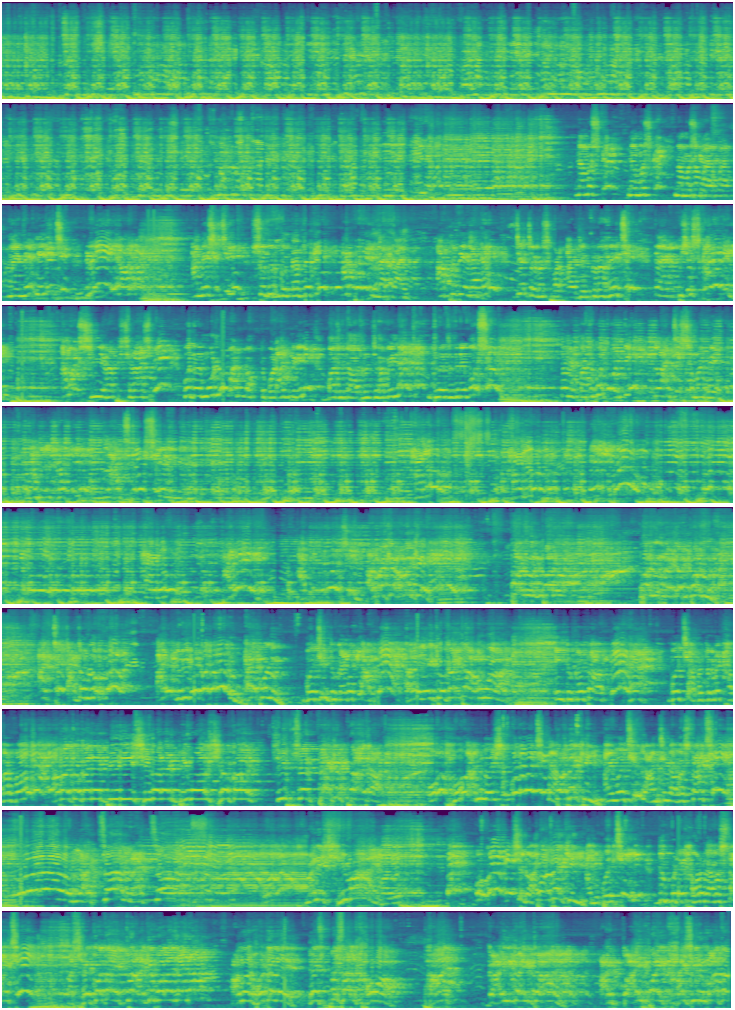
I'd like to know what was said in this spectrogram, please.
নমস্কার নমস্কার নমস্কার। মাই নেম ইজ রিয়া আমি এসেছি সুদূর কলকাতা থেকে আপনাদের এলাকায়। আপনাদের এলাকায় যে জনসভার আয়োজন করা হয়েছে তা এক বিশেষ কারণে আমার সিনিয়র অফিসার আসবে। ওদের মূল্যবান বক্তব্য রাখবে অযথা অধৈর্য হবে না। ধৈর্য ধরে বসুন তোমার কথা বলতে বলতে লাঞ্চের সময় হয়ে গেল। আমি এখানে সেরে নেব। হ্যালো? হ্যালো? হ্যালো আপনার দোকানে খাবার পাওয়া যায়? আমার দোকানে বিড়ি সিগারেট বিমল শেখর চিপসের প্যাকেট পাওয়া যায়। ও হো আমি ওইসব কথা বলছি না। তবে কি? আমি বলছি লাঞ্চের ব্যবস্থা আছে? মানে সীমায় ওগুলো কি? আমি বলছি দুপুরে খাওয়ার ব্যবস্থা আছে? আর সে কথা একটু আগে বলা যায় না? আমার হোটেলে স্পেশাল খাওয়া। ভাত গাই গাই ডাল আর পাই পাই খাসির মাথা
